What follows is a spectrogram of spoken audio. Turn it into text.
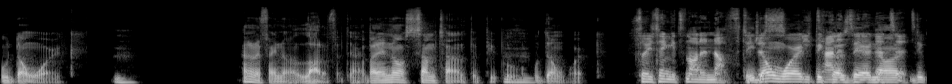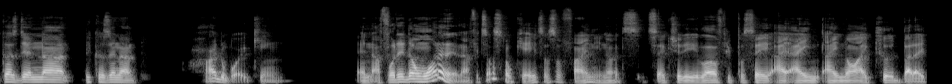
who don't work. Mhm. I don't know if I know a lot of it, but I know some talented people Mhm. who don't work. So you think it's not enough to They just don't work because they're not it? because they're not because they're not hardworking enough, or they don't want it enough. It's also okay. It's also fine. You know, it's it's actually a lot of people say I I I know I could, but I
